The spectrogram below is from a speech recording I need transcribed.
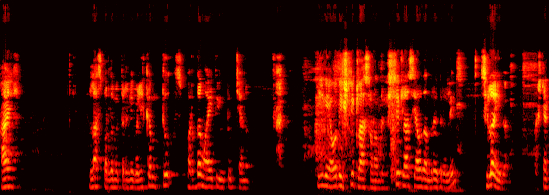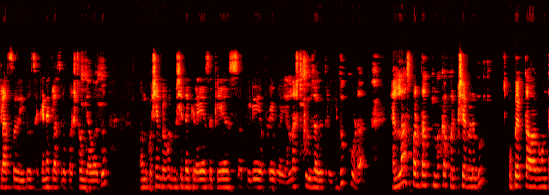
ಹಾಯ್. ಎಲ್ಲ ಸ್ಪರ್ಧಾ ಮಿತ್ರರಿಗೆ ವೆಲ್ಕಮ್ ಟು ಸ್ಪರ್ಧಾ ಮಾಹಿತಿ ಯೂಟ್ಯೂಬ್ ಚಾನಲ್. ಈಗ ಯಾವುದು ಹಿಸ್ಟ್ರಿ ಕ್ಲಾಸ್ ನೋಡೋಣ ಹಿಸ್ಟ್ರಿ ಕ್ಲಾಸ್ ಯಾವುದು ಅಂದರೆ ಇದರಲ್ಲಿ ಶಿಲಾ ಈಗ. ಫಸ್ಟ್ನೇ ಕ್ಲಾಸ್ ಇದು ಸೆಕೆಂಡ್ನೇ ಕ್ಲಾಸ್ ಫಸ್ಟ್ ಒಂದು ಯಾವುದು? ಒಂದು ಕ್ವಶನ್ ಪೇಪರ್ ಬಿಡಿಸಿದ್ದಕ್ಕೆ I S K S P D F D ಎಲ್ಲಷ್ಟು ಯೂಸ್ ಆಗುತ್ತೆ. ಇದು ಕೂಡ ಎಲ್ಲ ಸ್ಪರ್ಧಾತ್ಮಕ ಪರೀಕ್ಷೆಗಳಿಗೂ ಉಪಯುಕ್ತವಾಗುವಂಥ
